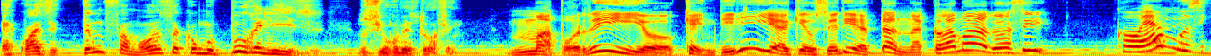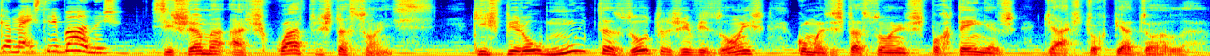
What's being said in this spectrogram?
É quase tão famosa como Pour Elise, do Sr. Beethoven. Mas por Dio, quem diria que eu seria tão aclamado assim? Qual é a música, mestre Bônus? Se chama As Quatro Estações, que inspirou muitas outras revisões, como as estações portenhas de Astor Piazzolla.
